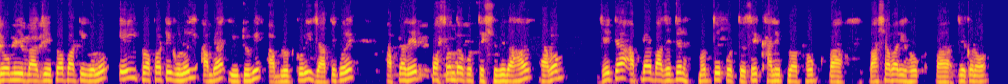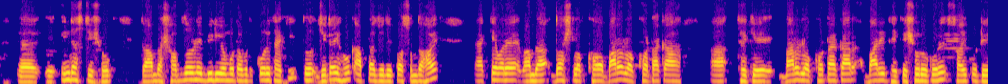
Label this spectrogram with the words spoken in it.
জমি বা যে প্রপার্টি গুলো এই প্রপার্টি গুলোই আমরা ইউটিউবে আপলোড করি যাতে করে আপনাদের পছন্দ করতে সুবিধা হয় এবং যেটা আপনার বাজেটের মধ্যে পড়তেছে, খালি প্লট হোক বা বাসাবাড়ি হোক বা যে কোনো ইন্ডাস্ট্রি হোক, তো আমরা সব ধরনের ভিডিও মোটামুটি করে থাকি। তো যেটাই হোক আপনার যদি পছন্দ হয়, একেবারে আমরা দশ লক্ষ, বারো লক্ষ টাকা থেকে বারো লক্ষ টাকার বাড়ি থেকে শুরু করে ছয় কোটি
